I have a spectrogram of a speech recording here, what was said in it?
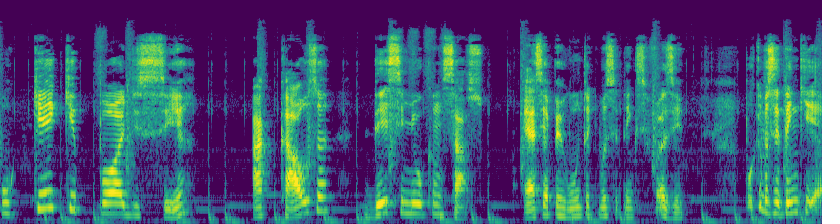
o que que pode ser a causa desse meu cansaço? Essa é a pergunta que você tem que se fazer. Porque você tem que,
